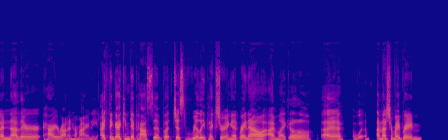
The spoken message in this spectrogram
another Harry, Ron, and Hermione. I think I can get past it, but just really picturing it right now, I'm like, oh, I, I'm not sure my brain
